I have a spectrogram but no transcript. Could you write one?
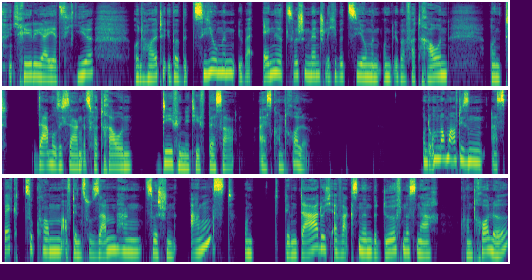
ich rede ja jetzt hier und heute über Beziehungen, über enge zwischenmenschliche Beziehungen und über Vertrauen. Und da muss ich sagen, ist Vertrauen definitiv besser als Kontrolle. Und um nochmal auf diesen Aspekt zu kommen, auf den Zusammenhang zwischen Angst und dem dadurch erwachsenen Bedürfnis nach Kontrolle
